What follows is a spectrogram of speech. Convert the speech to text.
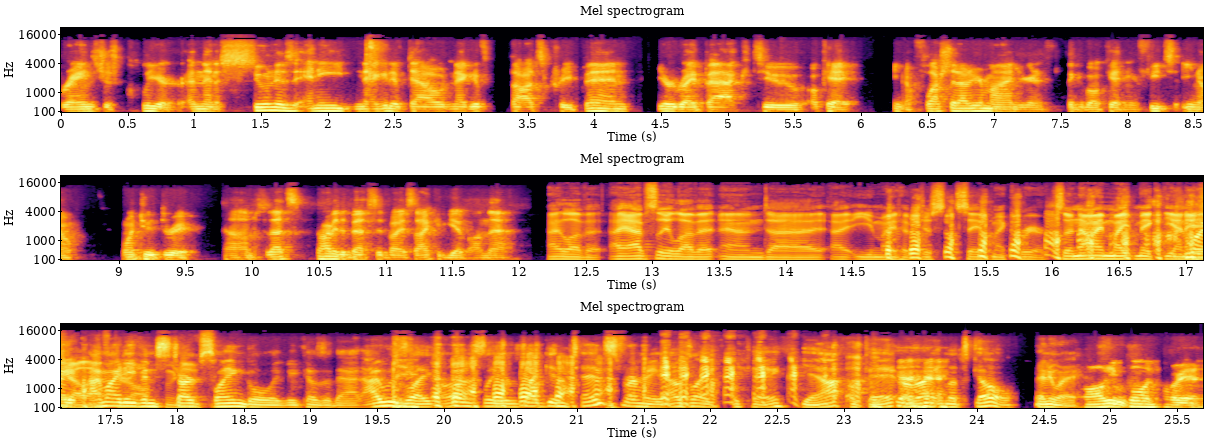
brain's just clear. And then as soon as any negative doubt, negative thoughts creep in, you're right back to okay, you know, flush it out of your mind. You're gonna think about getting your feet, you know, one, two, three. Um, so that's probably the best advice I could give on that. I love it. I absolutely love it, and uh, I, you might have just saved my career. So now I might make the NHL. I might, I might even start playing goalie because of that. I was like, honestly, it was like intense for me. I was like, okay, yeah, okay, all right, let's go. Anyway, I'll be pulling for you.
